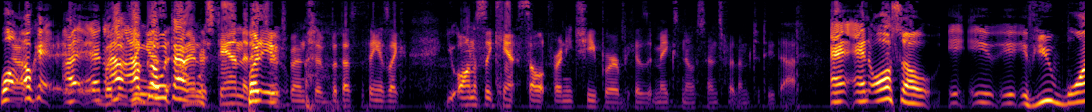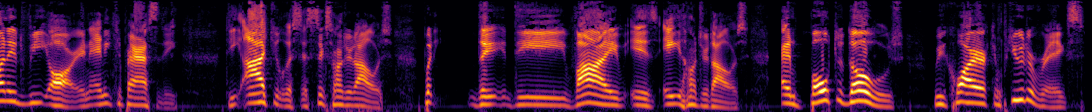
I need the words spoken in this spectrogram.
Well, okay, I, and I, I'll go is, with that. I understand that it's too it- expensive, but that's the thing is like you honestly can't sell it for any cheaper because it makes no sense for them to do that. And, and also, if you wanted VR in any capacity, the Oculus is six hundred dollars, but the the Vive is eight hundred dollars, and both of those require computer rigs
